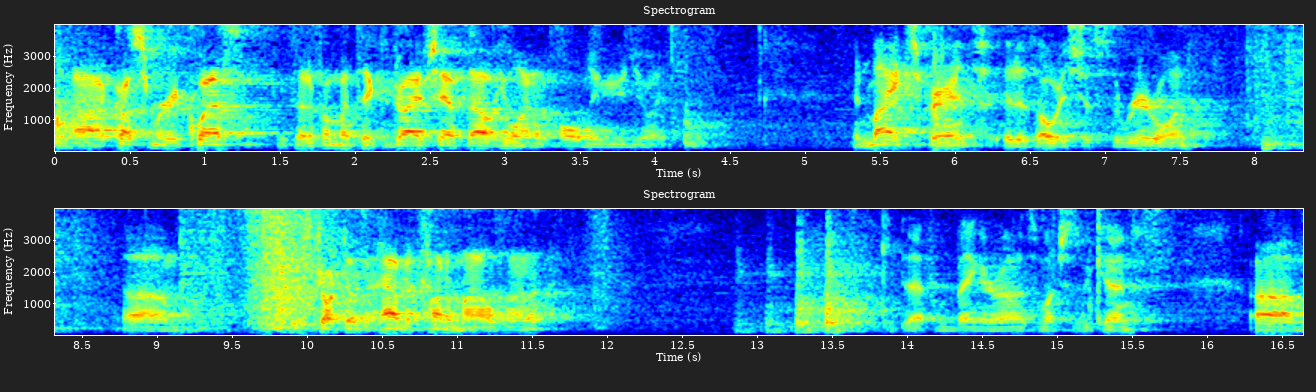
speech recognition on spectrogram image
Uh, customer request, he said if I'm gonna take the drive shaft out, he wanted all new U-joints. In my experience, it is always just the rear one. Um, this truck doesn't have a ton of miles on it. That from banging around as much as we can. Um,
